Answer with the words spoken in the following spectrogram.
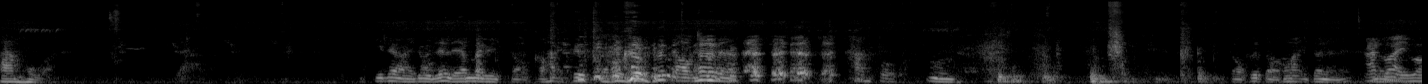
ข้ามหัวคิดได้ดูแหลมๆไปบิดต่อก็ให้ขึ้นขึ้นออกนั่นนะข้างโตอืมต่อขึ้นต่อข้างล่าอีกตัวหนึงนะอัดไว้บ่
